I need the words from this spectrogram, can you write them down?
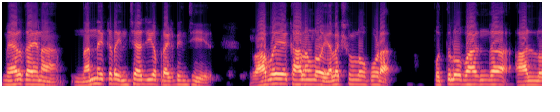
మేరకు ఆయన నన్ను ఇక్కడ ఇన్ఛార్జిగా ప్రకటించి రాబోయే కాలంలో ఎలక్షన్లో కూడా పొత్తులో భాగంగా వాళ్ళు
